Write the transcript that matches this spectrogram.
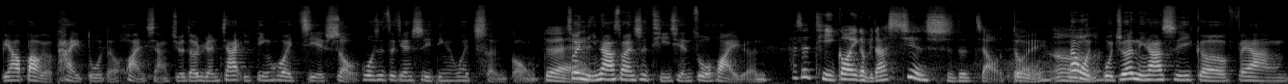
不要抱有太多的幻想，觉得人家一定会接受，或是这件事一定会成功。对，所以妮娜算是提前做坏人，他是提供一个比较现实的角度。对，嗯、但我我觉得妮娜是一个非常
